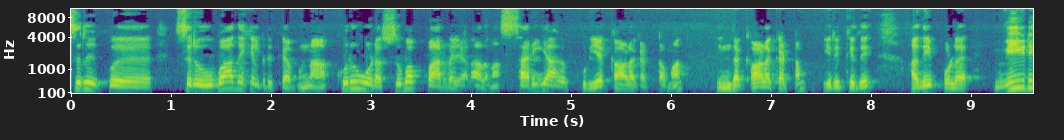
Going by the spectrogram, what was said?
சிறு சிறு உபாதைகள் இருக்கு அப்படின்னா குருவோட சுப பார்வையால் அதெல்லாம் சரியாகக்கூடிய காலகட்டமாக இந்த காலகட்டம் இருக்குது. அதே போல வீடு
